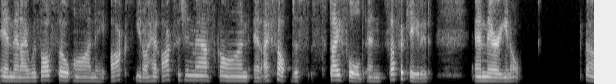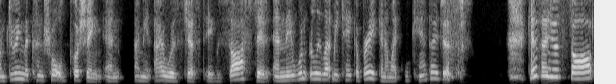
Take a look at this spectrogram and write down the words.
And then I was also on a ox, you know, I had oxygen mask on, and I felt just stifled and suffocated. And they're, you know, um, doing the controlled pushing, and I mean, I was just exhausted, and they wouldn't really let me take a break. And I'm like, well, can't I just, can't I just stop?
